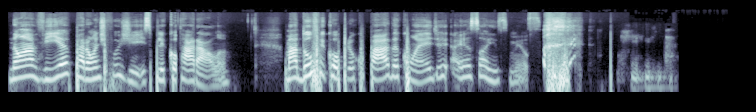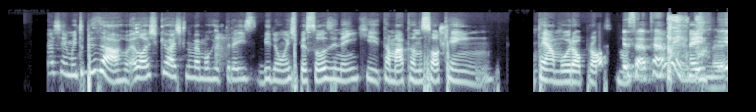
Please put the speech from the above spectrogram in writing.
Não havia para onde fugir, explicou Tarala. Madu ficou preocupada com Ed, aí é só isso mesmo. Eu achei muito bizarro. É lógico que eu acho que não vai morrer 3 bilhões de pessoas e nem que tá matando só quem não tem amor ao próximo. Exatamente. É, Né?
